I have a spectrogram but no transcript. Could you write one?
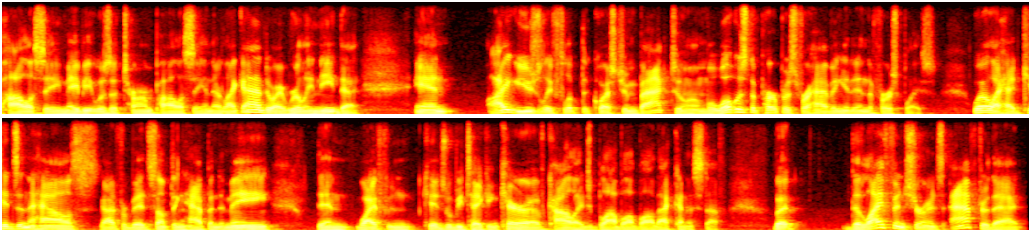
policy. Maybe it was a term policy, and they're like, ah, do I really need that? And I usually flip the question back to them well, what was the purpose for having it in the first place? Well, I had kids in the house. God forbid something happened to me. Then wife and kids will be taken care of, college, blah, blah, blah, that kind of stuff. But the life insurance after that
